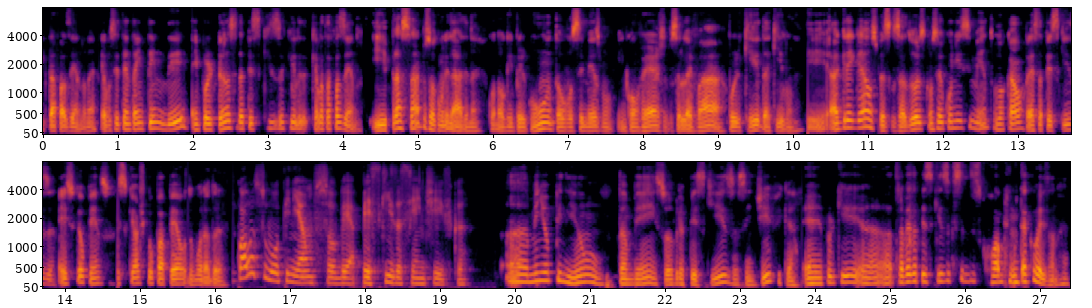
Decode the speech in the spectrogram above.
que está fazendo, né? É você tentar entender a importância da pesquisa que, ele, que ela está fazendo. E passar para sua comunidade, né? Quando alguém pergunta, ou você mesmo em conversa, você levar porquê daquilo, né? E agregar os pesquisadores com seu conhecimento local para essa pesquisa. É isso que eu penso. É isso que eu acho que é o papel do morador. Qual a sua opinião sobre a pesquisa científica? A minha opinião também sobre a pesquisa científica é porque uh, através da pesquisa que se descobre muita coisa, né?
